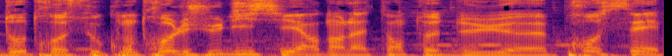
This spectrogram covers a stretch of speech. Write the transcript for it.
d'autres sous contrôle judiciaire dans l'attente du euh, procès.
